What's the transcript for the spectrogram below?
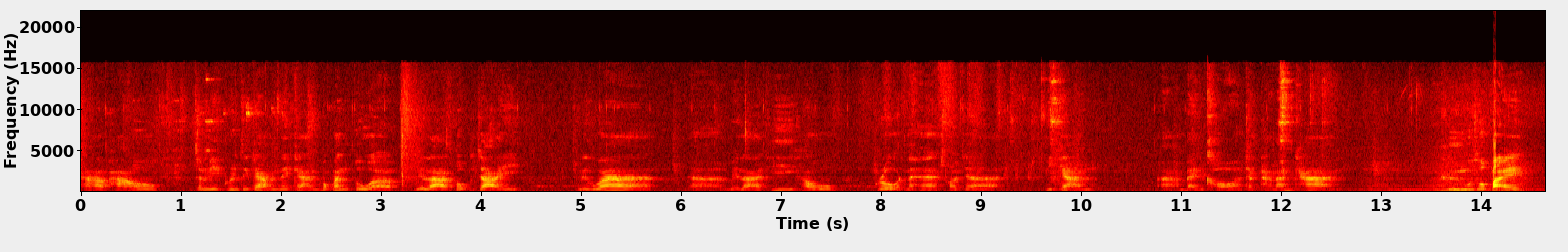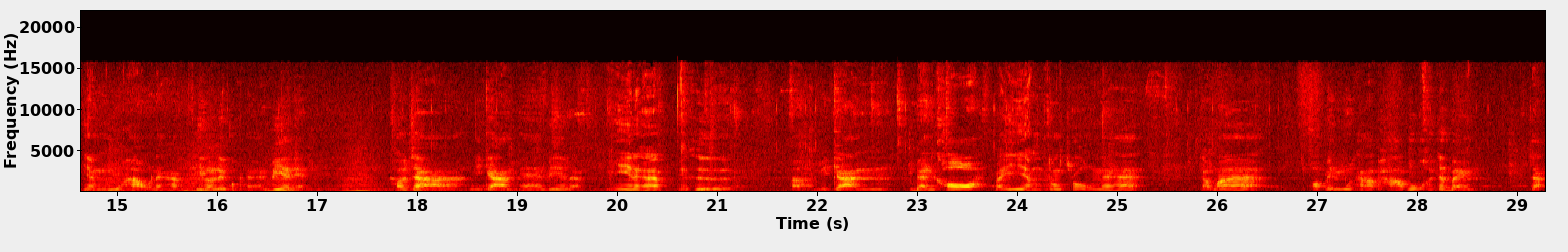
ทางมะพร้าวจะมีพฤติกรรมในการป้องกันตัวเวลาตกใจ หรือว่าเวลาที่เขาโกรธนะฮะเขาจะมีการแบนคอจากทางด้านข้าง คืองูทั่วไปอย่างงูเห่านะครับ ที่เราเรียกว่าแผลเบี้ยเนี่ยเขาจะมีการแผลเบี้ยแบบนี้นะครับ ก็คืออมีการแบนคอไปอย่างตรงๆนะฮะแต่ว่าพอเป็นงูท้าพาวปุ๊บเขาจะแบ่งจาก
